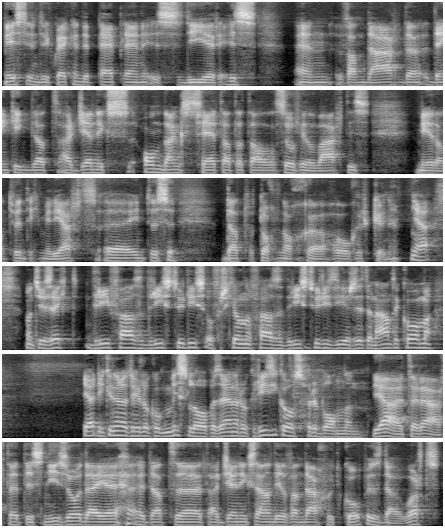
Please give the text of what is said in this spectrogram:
meest indrukwekkende pijplijnen is die er is. En vandaar de, denk ik dat Argenix, ondanks het feit dat het al zoveel waard is, meer dan 20 miljard uh, intussen, dat we toch nog uh, hoger kunnen. Ja, want je zegt drie fase 3 studies of verschillende fase 3 studies die er zitten aan te komen. Ja, die kunnen natuurlijk ook mislopen. Zijn er ook risico's verbonden? Ja, uiteraard. Het is niet zo dat, je, dat uh, het Argenix-aandeel vandaag goedkoop is. Dat wordt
